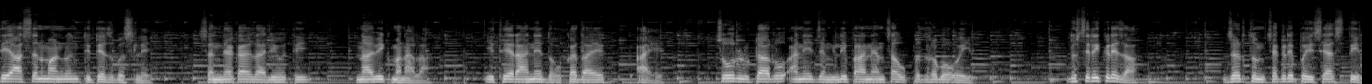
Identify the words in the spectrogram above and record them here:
ते आसन मांडून तिथेच बसले. संध्याकाळ झाली होती. नाविक म्हणाला इथे राहणे धोकादायक आहे. चोर लुटारू आणि जंगली प्राण्यांचा उपद्रव होईल. दुसरीकडे जा. जर तुमच्याकडे पैसे असतील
